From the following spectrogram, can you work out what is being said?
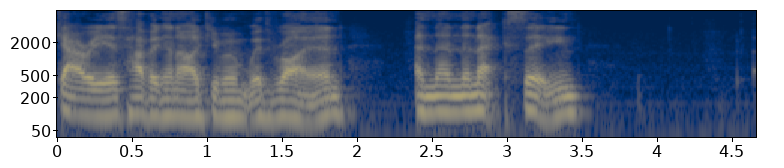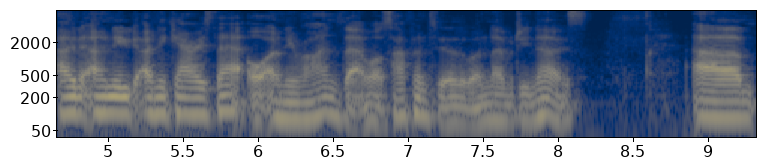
Gary is having an argument with Ryan, and then the next scene. Only, only, only Gary's there, or only Ryan's there. What's happened to the other one? Nobody knows. Um,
